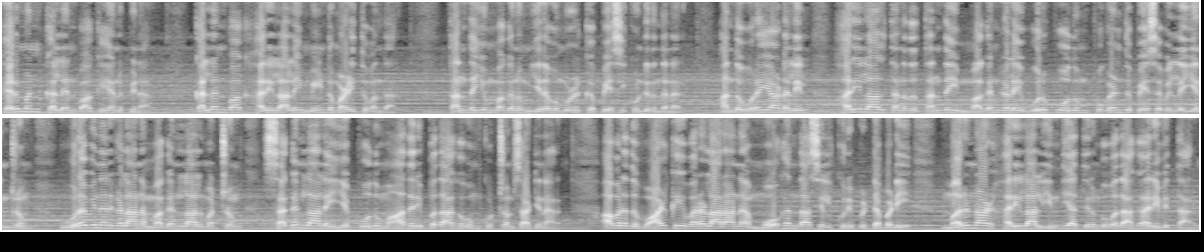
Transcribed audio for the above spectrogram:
ஹெர்மன் கல்லன்பாக்கை அனுப்பினார். கல்லன்பாக் ஹரிலாலை மீண்டும் அழைத்து வந்தார். தந்தையும் மகனும் இரவு முழுக்க பேசிக் கொண்டிருந்தனர். அந்த உரையாடலில் ஹரிலால் தனது தந்தை மகன்களை ஒருபோதும் புகழ்ந்து பேசவில்லை என்றும் உறவினர்களான மகன்லால் மற்றும் சகன்லாலை எப்போதும் ஆதரிப்பதாகவும் குற்றம் சாட்டினார். அவரது வாழ்க்கை வரலாறான மோகன்தாஸில் குறிப்பிட்டபடி மறுநாள் ஹரிலால் இந்தியா திரும்புவதாக அறிவித்தார்.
